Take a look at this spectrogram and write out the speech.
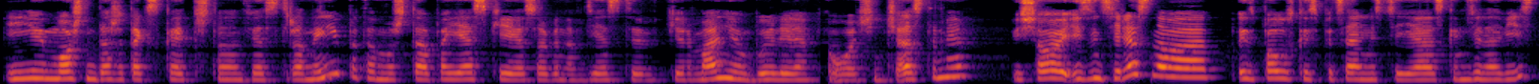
и можно даже так сказать, что на две страны, потому что поездки, особенно в детстве в Германию, были очень частыми. Еще из интересного, по узкой специальности я скандинавист,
